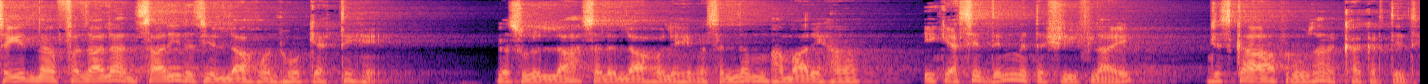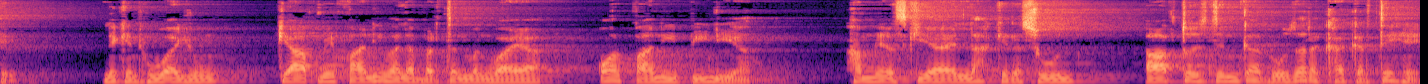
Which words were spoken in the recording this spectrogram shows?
سیدنا فضالہ انصاری رضی اللہ عنہ کہتے ہیں، رسول اللہ صلی اللہ علیہ وسلم ہمارے ہاں ایک ایسے دن میں تشریف لائے جس کا آپ روزہ رکھا کرتے تھے۔ لیکن ہوا یوں کہ آپ نے پانی والا برتن منگوایا اور پانی پی لیا۔ ہم نے عرض کیا اللہ کے رسول، آپ تو اس دن کا روزہ رکھا کرتے ہیں۔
